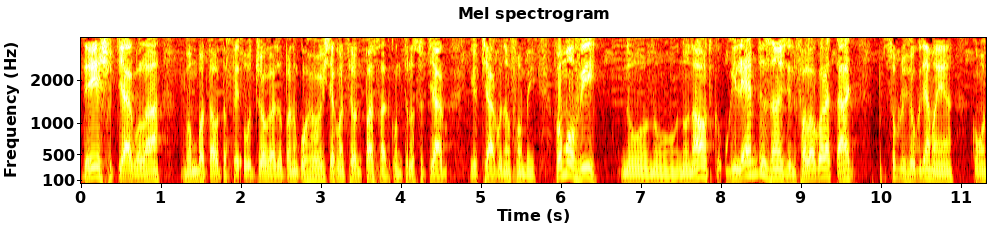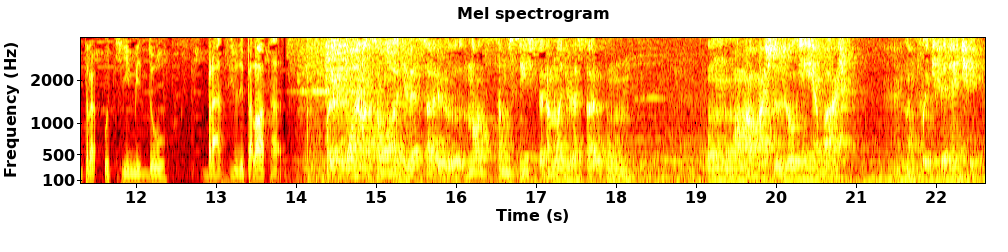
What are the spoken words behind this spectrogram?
Deixa o Thiago lá, vamos botar outro, outro jogador para não correr o risco que aconteceu ano passado, quando trouxe o Thiago e o Thiago não foi bem. Vamos ouvir no, no, no Náutico o Guilherme dos Anjos, ele falou agora à tarde sobre o jogo de amanhã contra o time do Brasil de Pelotas. Com relação ao adversário, nós estamos sim esperando um adversário com, com a maior parte do jogo em linha abaixo. É, não foi diferente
